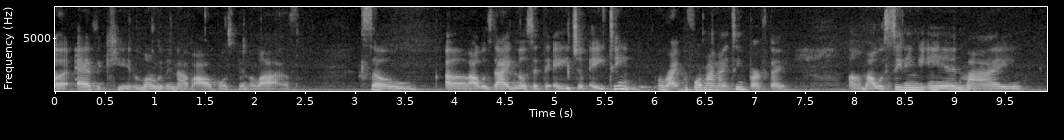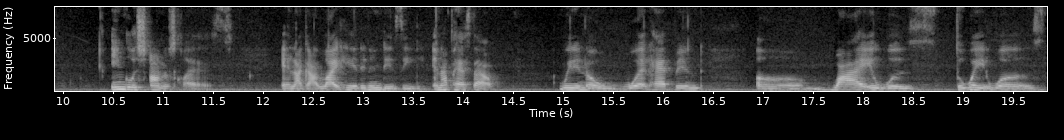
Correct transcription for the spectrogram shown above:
an advocate longer than I've almost been alive. So uh, I was diagnosed at the age of 18, right before my 19th birthday. Um, I was sitting in my English honors class, and I got lightheaded and dizzy, and I passed out. We didn't know what happened, um, why it was the way it was.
